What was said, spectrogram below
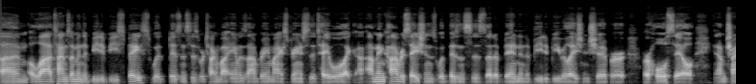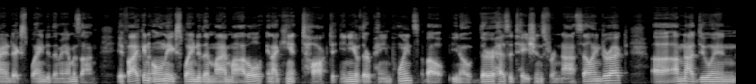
um, a lot of times I'm in the B2B space with businesses. We're talking about Amazon bringing my experience to the table. Like I'm in conversations with businesses that have been in a B2B relationship or, or wholesale, and I'm trying to explain to them Amazon. If I can only explain to them my model and I can't talk to any of their pain points about, you know, their hesitations for not selling direct, uh, I'm not doing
